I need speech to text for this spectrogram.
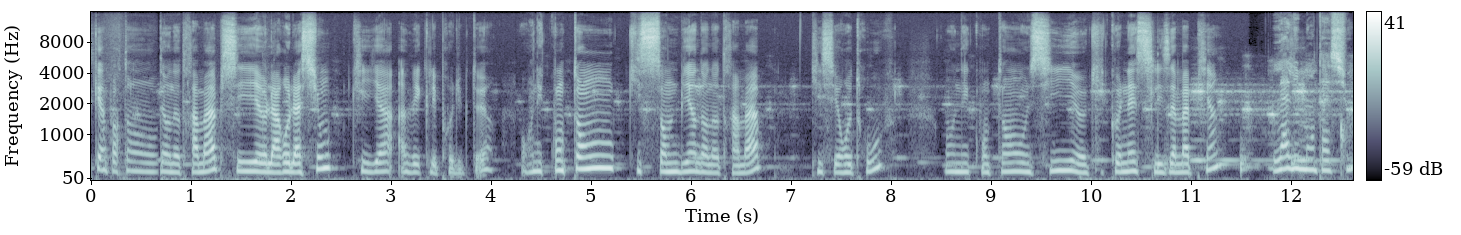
ce qui est important dans notre AMAP, c'est la relation qu'il y a avec les producteurs. On est content qu'ils se sentent bien dans notre AMAP, qu'ils s'y retrouvent. On est content aussi qu'ils connaissent les AMAPiens. L'alimentation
